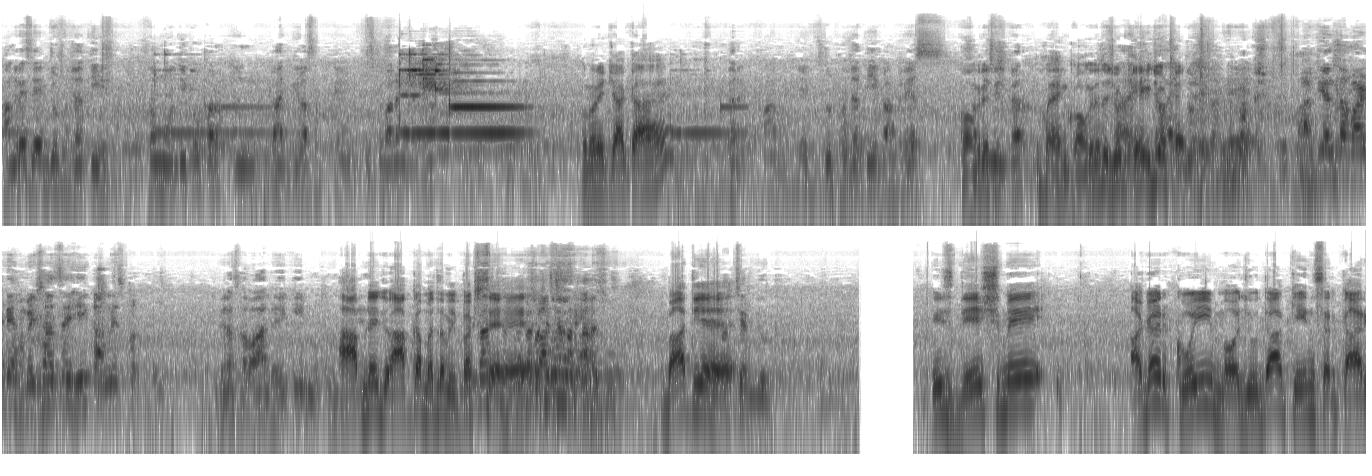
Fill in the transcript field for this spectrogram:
कांग्रेस एकजुट हो जाती है तो मोदी के ऊपर राज गिरा सकते हैं। इसके बारे में क्या उन्होंने क्या कहा है? अगर एकजुट हो जाती है कांग्रेस कांग्रेस मिलकर कांग्रेस जुट एकजुट है। भारतीय जनता पार्टी हमेशा से ही कांग्रेस पर मेरा सवाल है कि आपने जो आपका मतलब विपक्ष से है। बात यह है इस देश में अगर कोई मौजूदा केंद्र सरकार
